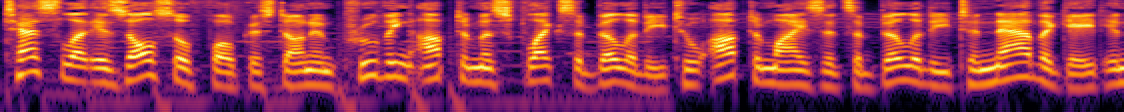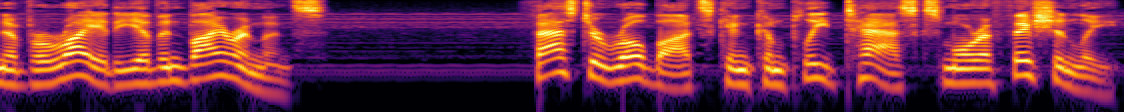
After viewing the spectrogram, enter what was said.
Tesla is also focused on improving Optimus' flexibility to optimize its ability to navigate in a variety of environments. faster robots can complete tasks more efficiently,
